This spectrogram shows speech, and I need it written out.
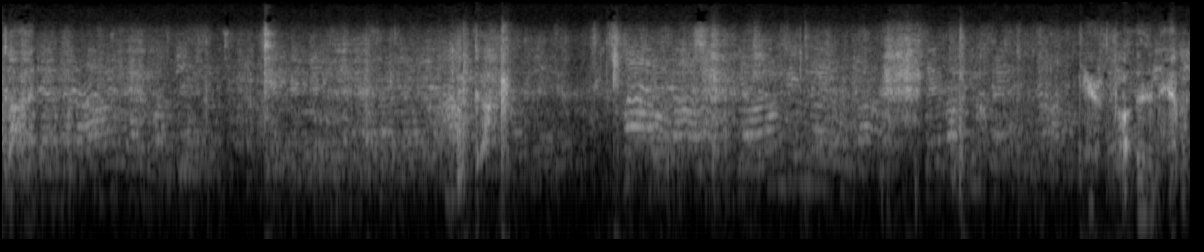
God. Oh, God. Dear Father in heaven,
